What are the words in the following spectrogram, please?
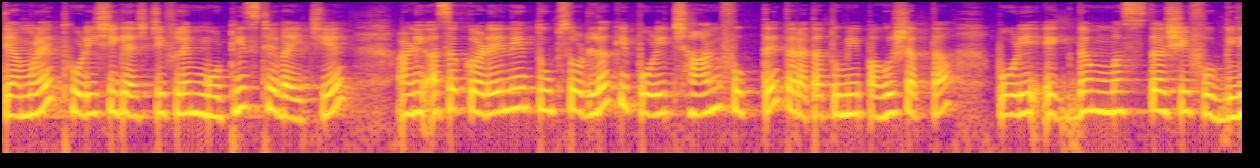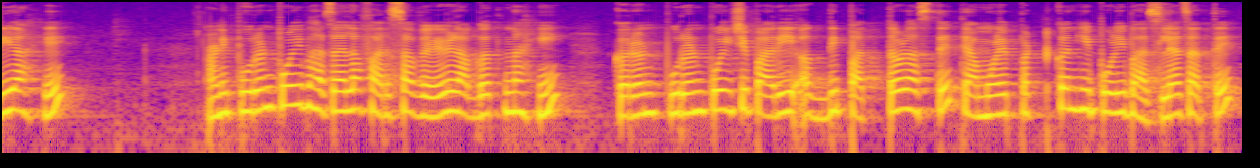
त्यामुळे थोडीशी गॅसची फ्लेम मोठीच ठेवायची आहे. आणि असं कडेने तूप सोडलं की पोळी छान फुगते तर आता तुम्ही पाहू शकता पोळी एकदम मस्त अशी फुगली आहे. आणि पुरणपोळी भाजायला फारसा वेळ लागत नाही कारण पुरणपोळीची पारी अगदी पातळ असते त्यामुळे पटकन ही पोळी भाजल्या जाते.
